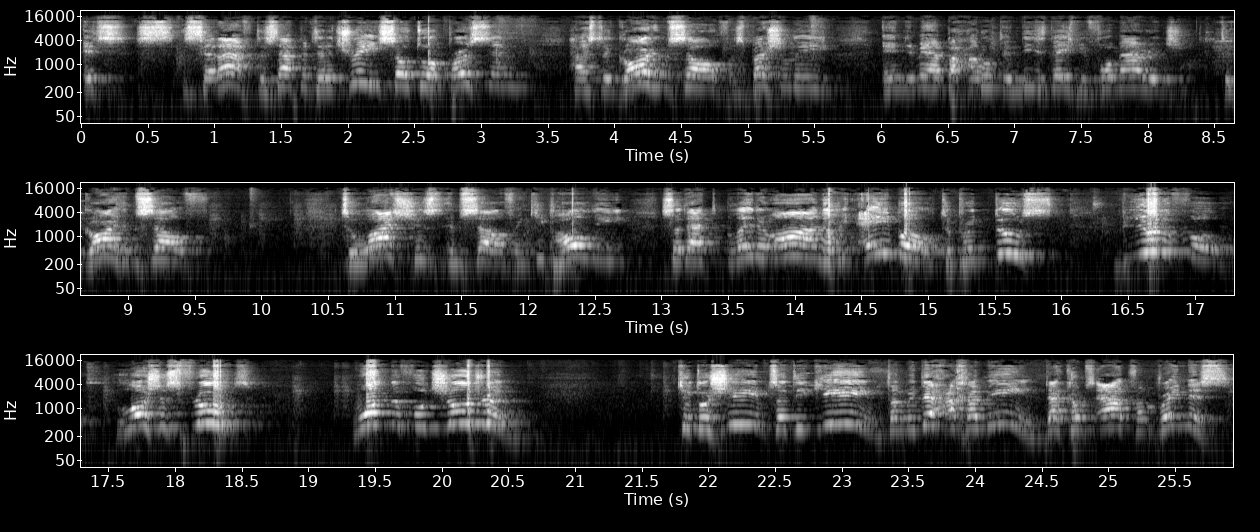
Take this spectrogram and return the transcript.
its seraf to sap into the tree, so to a person has to guard himself, especially in the Baharut in these days before marriage, to guard himself, to wash his, himself and keep holy, so that later on he'll be able to produce beautiful, luscious fruit, wonderful children. Kedoshim, Tzadikim, Talmidei Hachamim. That comes out from greatness.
